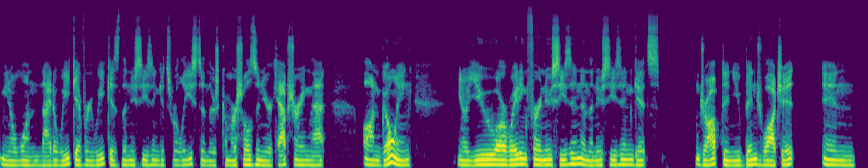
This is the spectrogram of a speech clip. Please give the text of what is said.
you know one night a week every week as the new season gets released and there's commercials and you're capturing that ongoing you know you are waiting for a new season and the new season gets dropped and you binge watch it in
